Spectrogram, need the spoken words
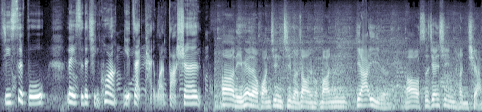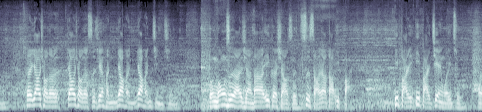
机四伏。类似的情况也在台湾发生啊里面的环境基本上蛮压抑的然后时间性很强所以要求的要求的时间很要很要很紧急。本公司来讲，大概一个小时至少要到一百，一百一百件为主，对，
